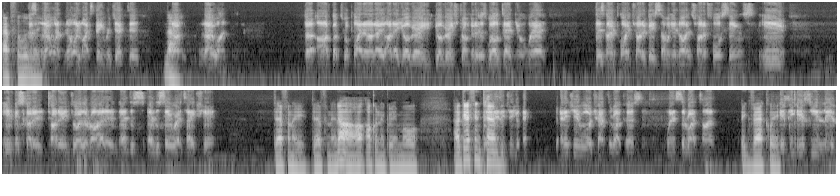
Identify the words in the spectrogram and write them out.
Absolutely. No one no one likes being rejected. No. no. No one. But I've got to a point, and I know I know you're very you're very strong at it as well, Daniel. Where there's no point trying to be someone you're not and trying to force things. You you've just got to try to enjoy the ride and, and just and just see where it takes you. Definitely, definitely. No, I, I couldn't agree more. I guess in terms, energy, energy will attract the right person when it's the right time. Exactly. If you, if you live,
